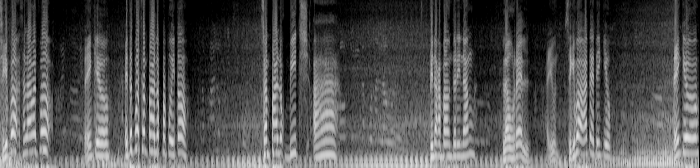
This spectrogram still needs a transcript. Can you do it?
Sige po, salamat po. Thank you. Ito po, Sampalok pa po ito. Sampalok Beach po. Sampalok Beach. Ah, Boundary na po ng Laurel. Pinaka-boundary ng Laurel. Ayun. Sige po ate, thank you. Thank you.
